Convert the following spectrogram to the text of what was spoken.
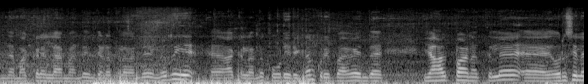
இந்த மக்கள் எல்லாம் வந்து இந்த இடத்துல வந்து நிறைய ஆக்கள் ஆட்கள் வந்து கூடியிருக்கிறோம். குறிப்பாக இந்த யாழ்ப்பாணத்தில் ஒரு சில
